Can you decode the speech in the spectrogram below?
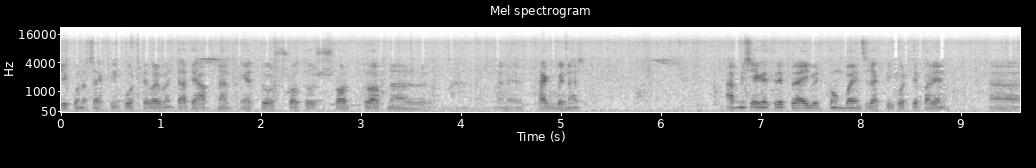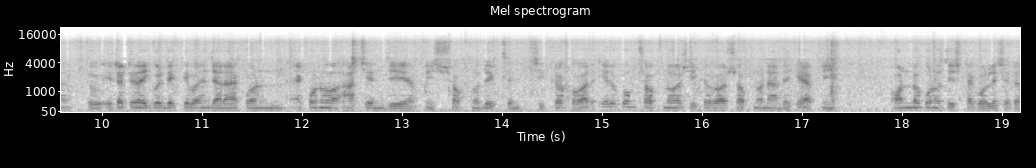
যে কোনো চাকরি করতে পারবেন, তাতে আপনার এত শত শর্ত আপনার মানে থাকবে না। আপনি সেক্ষেত্রে প্রাইভেট কোম্পানিতে চাকরি করতে পারেন। তো এটা ট্রাই করে দেখতে পারেন, যারা এখন এখনও আছেন যে আপনি স্বপ্ন দেখছেন শিক্ষক হওয়ার, এরকম স্বপ্ন, শিক্ষক হওয়ার স্বপ্ন না দেখে আপনি অন্য কোনো চেষ্টা করলে সেটা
